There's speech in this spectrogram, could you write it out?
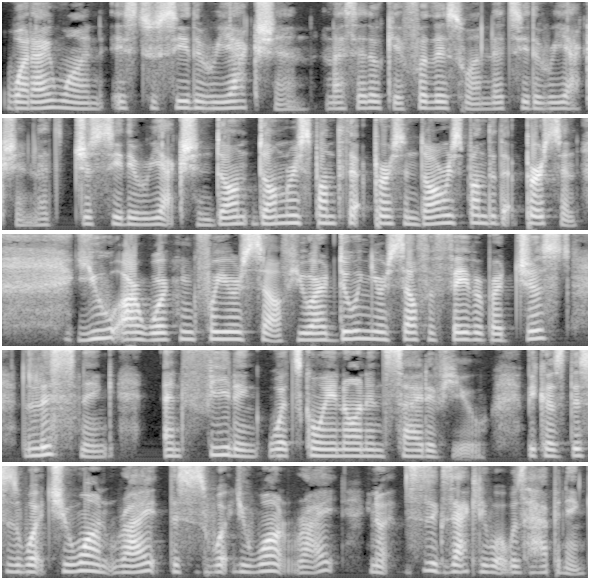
what I want is to see the reaction. And I said, okay, for this one, let's see the reaction. Let's just see the reaction. Don't, don't respond to that person. Don't respond to that person. You are working for yourself. You are doing yourself a favor by just listening and feeling what's going on inside of you because this is what you want, right? This is what you want, right? You know, this is exactly what was happening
